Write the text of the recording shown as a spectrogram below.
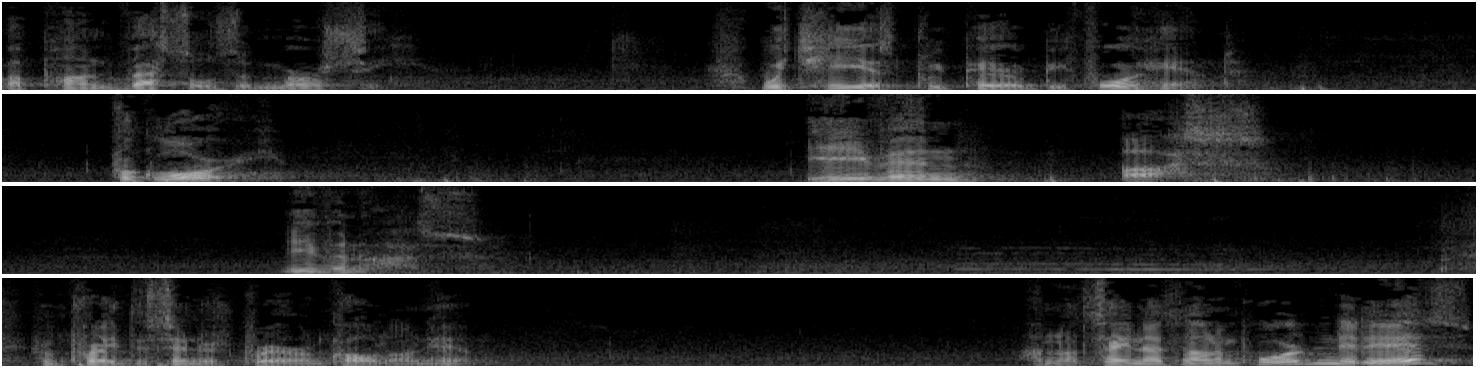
upon vessels of mercy which he has prepared beforehand for glory. Even us. Even us. Who prayed the sinner's prayer and called on him. I'm not saying that's not important, it is.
